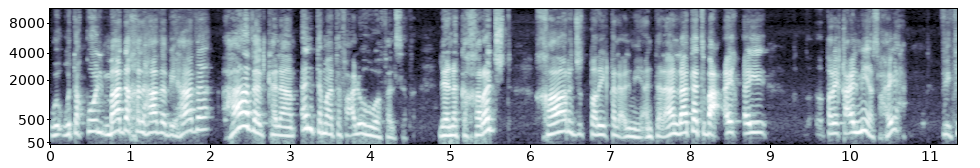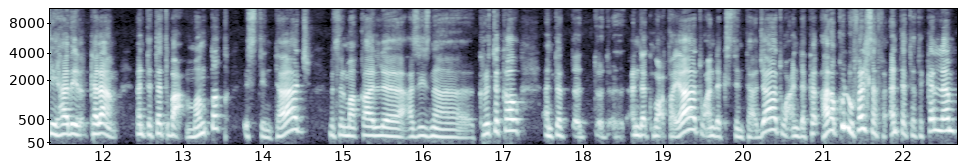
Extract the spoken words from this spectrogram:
وتقول ما دخل هذا بهذا؟ هذا الكلام أنت ما تفعله هو فلسفة. لأنك خرجت خارج الطريقة العلمية. أنت الآن لا تتبع أي أي طريقة علمية صحيح؟ في في هذه الكلام. أنت تتبع منطق استنتاج مثل ما قال عزيزنا كريتيكال أنت عندك معطيات وعندك استنتاجات وعندك هذا كله فلسفة. أنت تتكلم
